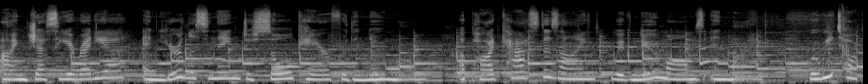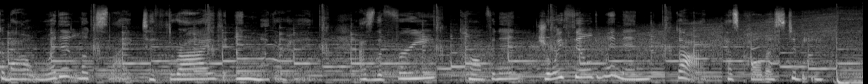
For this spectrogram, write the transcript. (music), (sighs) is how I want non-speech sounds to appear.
I'm Jessie Heredia, and you're listening to Soul Care for the New Mom, a podcast designed with new moms in mind, where we talk about what it looks like to thrive in motherhood as the free, confident, joy filled women God has called us to be.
